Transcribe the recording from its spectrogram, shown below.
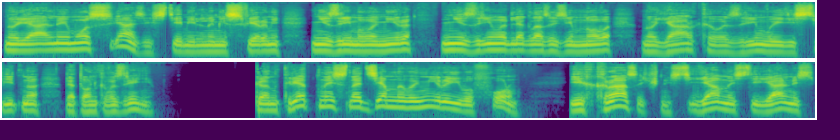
но реальный мост связи с теми или иными сферами незримого мира, незримо для глаза земного, но яркого, зримого и действительно для тонкого зрения. Конкретность надземного мира и его форм, их красочность, явность и реальность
